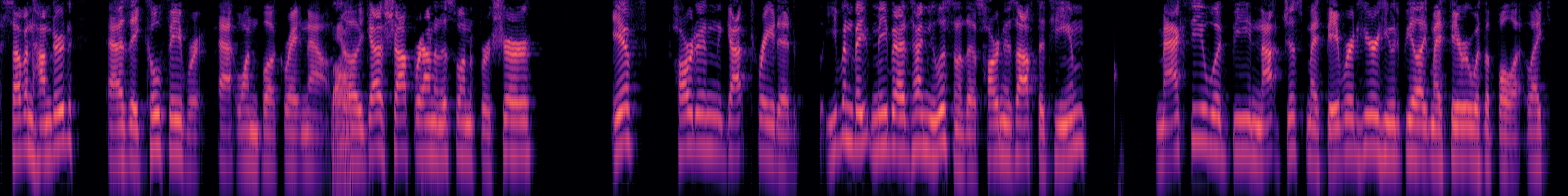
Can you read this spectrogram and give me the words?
700 as a co favorite at one book right now. Wow. So you got to shop around on this one for sure. If Harden got traded, even maybe by the time you listen to this, Harden is off the team. Maxey would be not just my favorite here, he would be like my favorite with a bullet. Like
